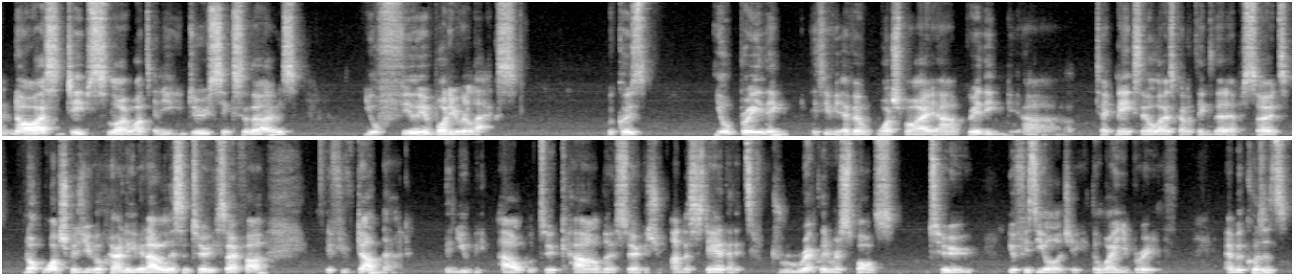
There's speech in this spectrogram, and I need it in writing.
Nice, deep, slow ones. And you do six of those, you'll feel your body relax. Because you're breathing, if you've ever watched my uh, breathing uh, techniques and all those kind of things, that episodes, not watched because you've only been able to listen to so far, if you've done that, then you'll be able to calm those circuits. You understand that it's directly response to your physiology, the way you breathe. And because it's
